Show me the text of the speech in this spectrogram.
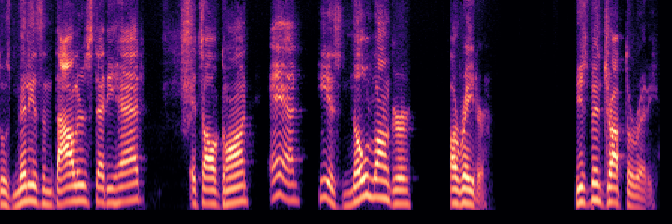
those millions of dollars that he had, it's all gone, and he is no longer a Raider. He's been dropped already.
